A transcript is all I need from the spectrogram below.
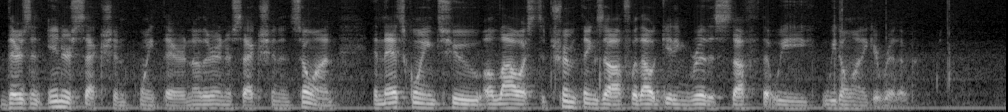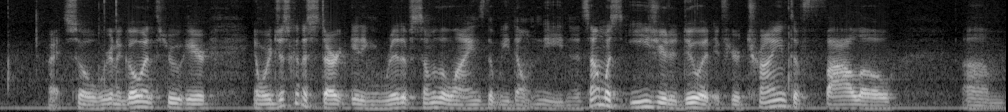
there's an intersection point there, another intersection and so on. And that's going to allow us to trim things off without getting rid of stuff that we, we don't want to get rid of. Alright, so we're going to go in through here and we're just going to start getting rid of some of the lines that we don't need. And it's almost easier to do it if you're trying to follow um,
